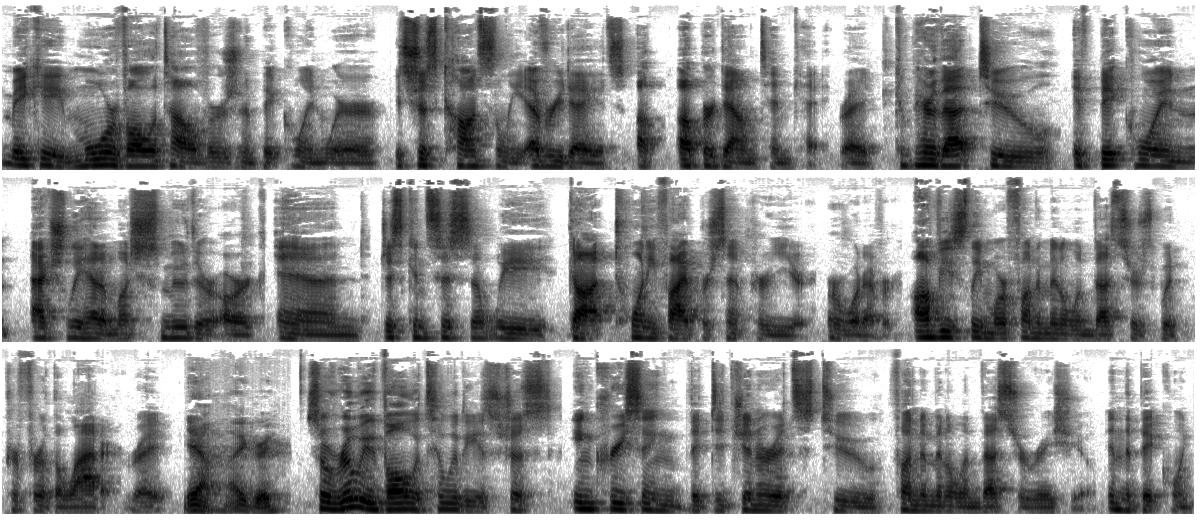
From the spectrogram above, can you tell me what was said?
make a more volatile version of Bitcoin where it's just constantly every day it's up up or down 10k, right? Compare that to if Bitcoin actually had a much smoother arc and just consistently got 25% per year or whatever. Obviously more fundamental investors would prefer the latter, right? Yeah, I agree. So really volatility is just increasing the degenerates to fundamental investor ratio in the Bitcoin.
